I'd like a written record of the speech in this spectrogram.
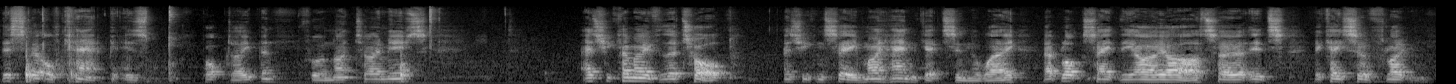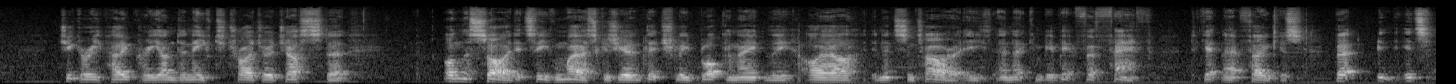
this little cap is popped open for nighttime use. As you come over the top as you can see my hand gets in the way. That blocks out the IR so it's a case of like jiggery pokery underneath to try to adjust it. On the side it's even worse because you're literally blocking out the IR in its entirety and that can be a bit of a faff to get that focus. But it, it's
